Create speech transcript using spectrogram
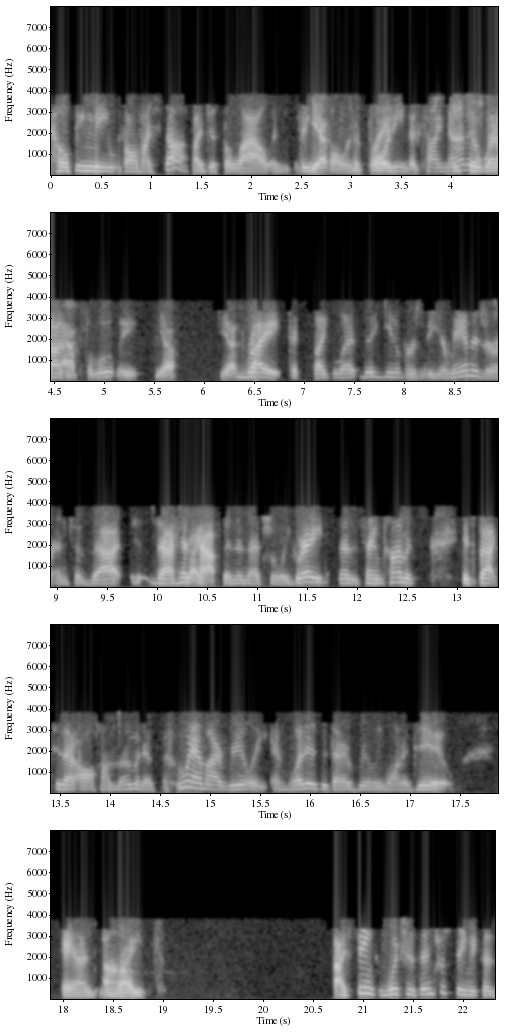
helping me with all my stuff. I just allow and things yep. fall into place. Supporting the time And management. so what I'm- Absolutely. Yep. Yep. Right. It's like let the universe Mhm. be your manager, and so that that has Right. happened, and that's really great. And at the same time, it's it's back to that aha moment of who am I really, and what is it that I really want to do, and um, right. I think, which is interesting because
